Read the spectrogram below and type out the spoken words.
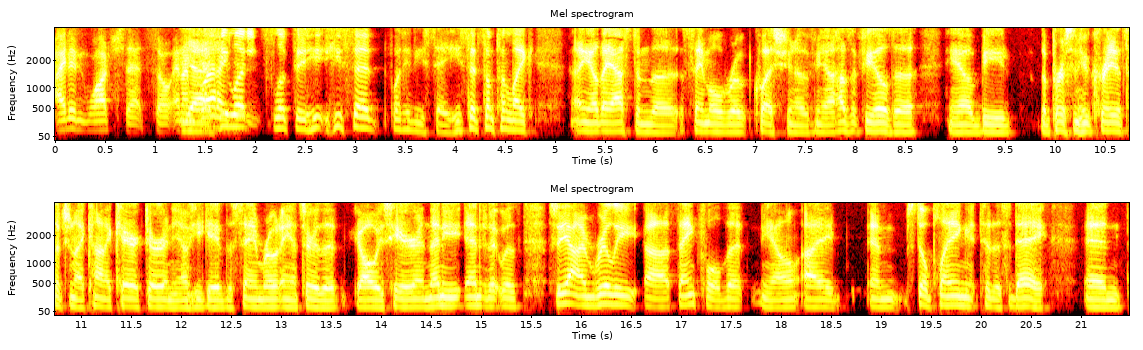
I didn't watch that. So, and I'm yeah, glad he I let didn't. it slip. To, he he said, what did he say? He said something like, you know, they asked him the same old rote question of, you know, how's it feel to, you know, be the person who created such an iconic character, and you know, he gave the same rote answer that you always hear, and then he ended it with, so yeah, I'm really uh, thankful that you know I am still playing it to this day, and.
